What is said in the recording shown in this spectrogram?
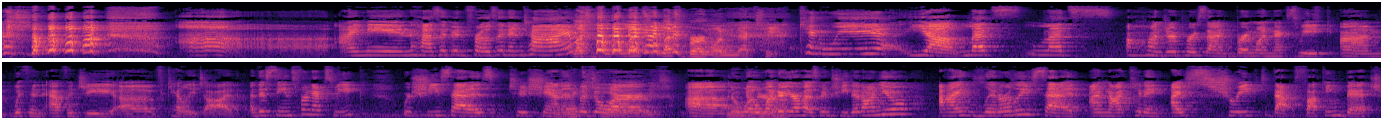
Uh, I mean, has it been frozen in time? Let's let's let's burn one next week. Can we? Yeah, let's let's hundred percent burn one next week um, with an effigy of Kelly Dodd. The scene's for next week where she says to Shannon Beador, uh, No "No wonder wonder, your your husband cheated on you." I literally said, "I'm not kidding." I shrieked that fucking bitch.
